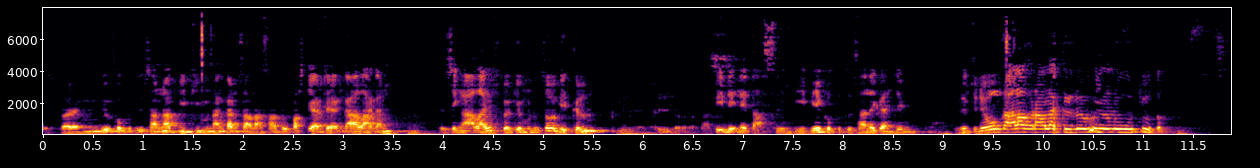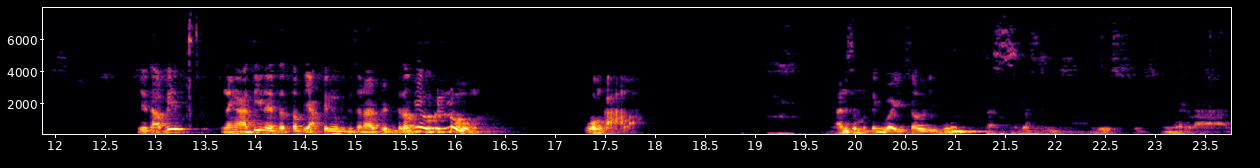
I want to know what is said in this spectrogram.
Terus bareng yuk keputusan Nabi dimenangkan salah satu, pasti ada yang kalah kan. Terus yang kalah itu sebagai manusia gel, gelo. Tapi dia taslim dia keputusannya kanjeng. Itu jadi wong kalah orang oleh gelo yo lucu tuh. Ya tapi neng hati nih tetap yakin keputusan Nabi, tapi yo gelo wong, kalah. Dan sementing wa yusallimu taslima. Nyerah.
